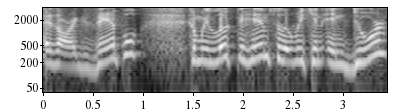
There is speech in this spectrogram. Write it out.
as our example, and we look to him so that we can endure.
